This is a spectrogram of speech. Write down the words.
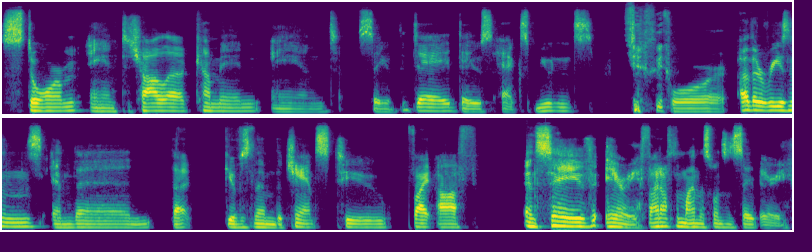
Storm and T'Challa come in and save the day, Deus Ex mutants for other reasons. And then that gives them the chance to fight off and save Aerie, fight off the mindless ones and save Aerie.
